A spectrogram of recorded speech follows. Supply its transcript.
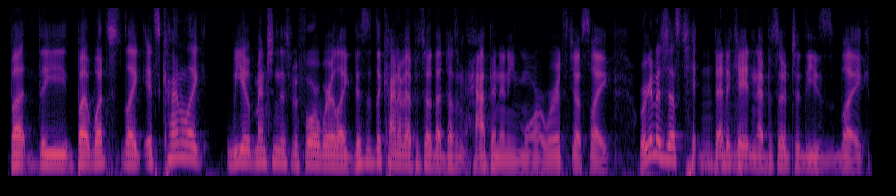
But the but what's like it's kind of like we mentioned this before where like this is the kind of episode that doesn't happen anymore where it's just like we're going to just Mhm. dedicate an episode to these like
